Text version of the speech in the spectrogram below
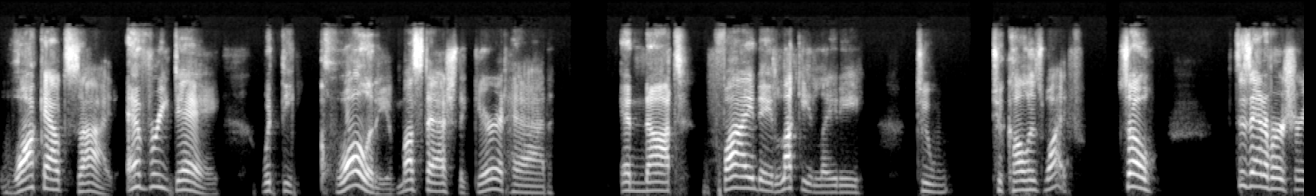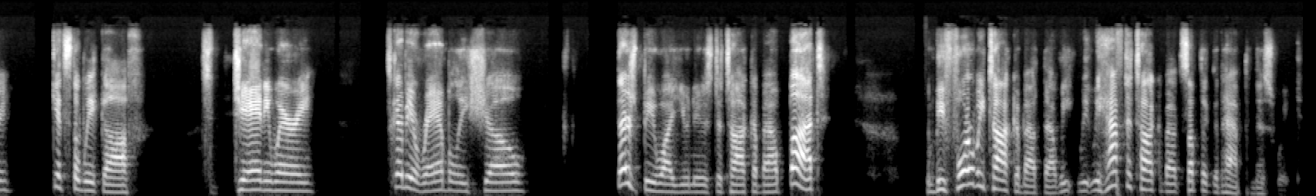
walk outside every day with the quality of mustache that Garrett had and not find a lucky lady to to call his wife. So it's his anniversary, gets the week off. It's January. It's gonna be a rambly show. There's BYU news to talk about, but before we talk about that, we, we, we have to talk about something that happened this week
